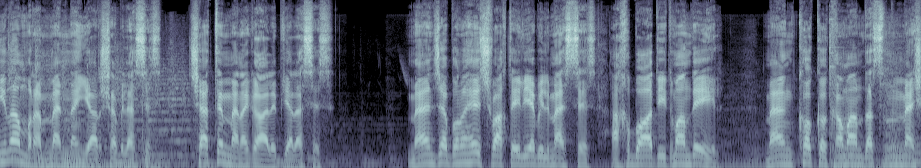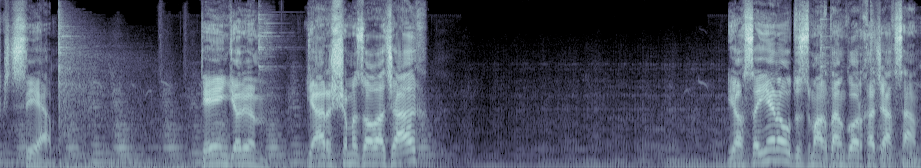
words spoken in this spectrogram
inanmıram mənlə yarışa biləsiz. Çətin mənə qalib gələsiz. Məncə bunu heç vaxt eləyə bilməzsiniz. Axı bu adi idman deyil. Mən Koko komandasının məşqçisiyəm. Deyin görüm, yarışımız olacaq? Yoxsa yenə uduzmaqdan qorxacaqsan?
